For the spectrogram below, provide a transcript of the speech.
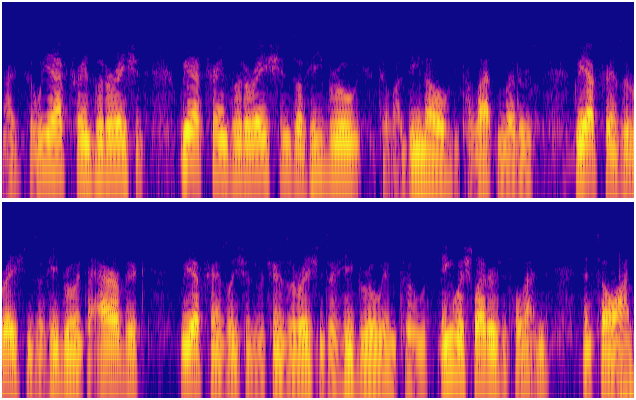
Right? So we have transliterations. We have transliterations of Hebrew into Ladino, into Latin letters. We have transliterations of Hebrew into Arabic. We have translations transliterations of Hebrew into English letters, into Latin, and so on,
